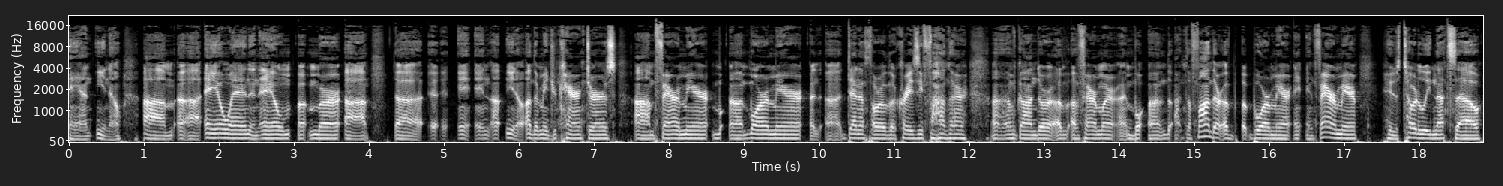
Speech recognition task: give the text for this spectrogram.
and you know um, uh, Eowyn and Eomer, uh, uh, and uh, you know other major characters, um, Faramir, uh, Boromir, uh, uh, Denethor, the crazy father uh, of Gondor, of, of Faramir, and Bo- the, the, father of Boromir and, and Faramir, who's totally nutso,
